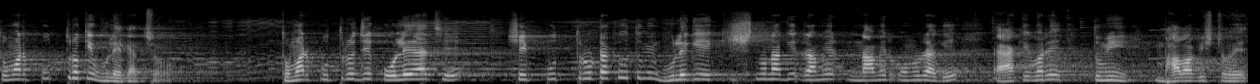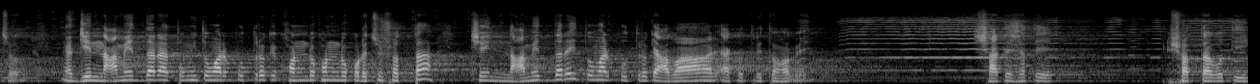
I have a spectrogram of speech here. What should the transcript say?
তোমার পুত্রকে ভুলে গেছো। তোমার পুত্র যে কোলে আছে, সেই পুত্রটাকেও তুমি ভুলে গিয়ে কৃষ্ণনাগের রামের নামের অনুরাগে একেবারে তুমি ভাবাবিষ্ট হয়েছ। যে নামের দ্বারা তুমি তোমার পুত্রকে খণ্ড খণ্ড করেছ সত্তা, সেই নামের দ্বারাই তোমার পুত্রকে আবার একত্রিত হবে। সাথে সাথে সত্যাবতী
